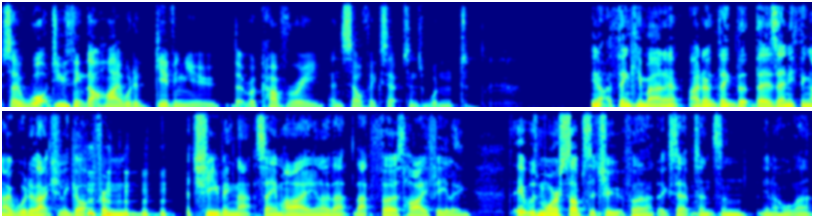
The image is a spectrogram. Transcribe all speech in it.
So, what do you think that high would have given you that recovery and self acceptance wouldn't? You know, thinking about it, I don't think that there's anything I would have actually got from achieving that same high. You know, that that first high feeling. It was more a substitute for acceptance and you know all that.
